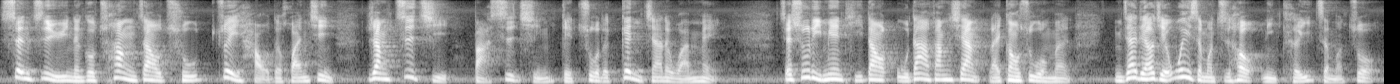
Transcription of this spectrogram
甚至于能够创造出最好的环境，让自己把事情给做得更加的完美。在书里面提到五大方向，来告诉我们。你在了解为什么之后，你可以怎么做？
